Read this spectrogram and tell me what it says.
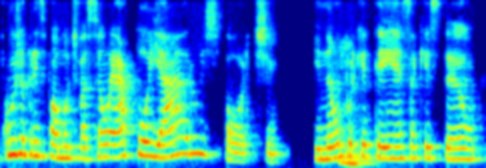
cuja principal motivação é apoiar o esporte, e não Sim. porque tem essa questão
